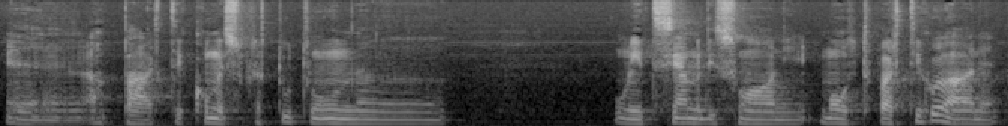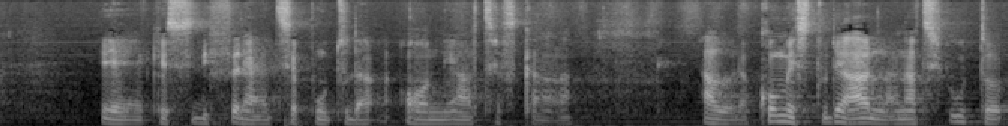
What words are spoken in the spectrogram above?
eh, a parte, come soprattutto un, un, insieme di suoni molto particolare eh, che si differenzia appunto da ogni altra scala. Allora, come studiarla? Innanzitutto,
